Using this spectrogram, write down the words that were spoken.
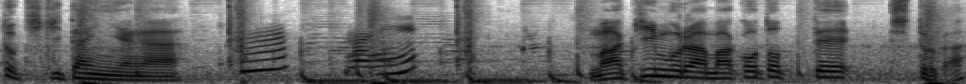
と聞きたいんやがん？何？牧村誠って知っとるか？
